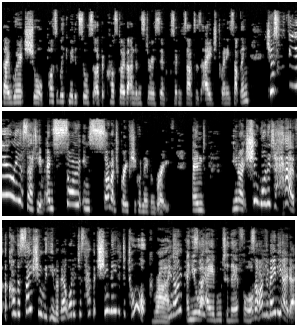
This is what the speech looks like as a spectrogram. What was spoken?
they weren't sure, possibly committed suicide, but crossed over under mysterious circumstances, age 20 something. She was furious at him and so, in so much grief, she couldn't even breathe. And, you know, she wanted to have a conversation with him about what had just happened. She needed to talk. Right. You know? and you So- were able to therefore. So I'm the mediator,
